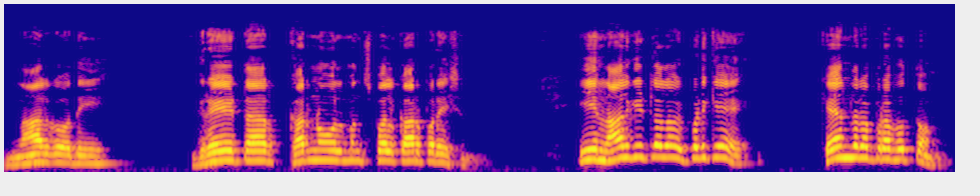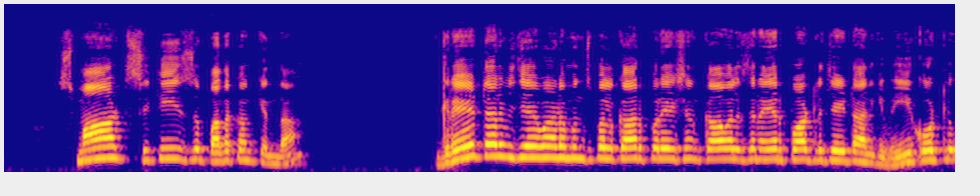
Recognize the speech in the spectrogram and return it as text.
నాలుగవది గ్రేటర్ కర్నూల్ మున్సిపల్ కార్పొరేషన్. ఈ నాలుగిట్లలో ఇప్పటికే కేంద్ర ప్రభుత్వం స్మార్ట్ సిటీస్ పథకం కింద గ్రేటర్ విజయవాడ మున్సిపల్ కార్పొరేషన్ కావలసిన ఏర్పాట్లు చేయటానికి వెయ్యి కోట్లు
